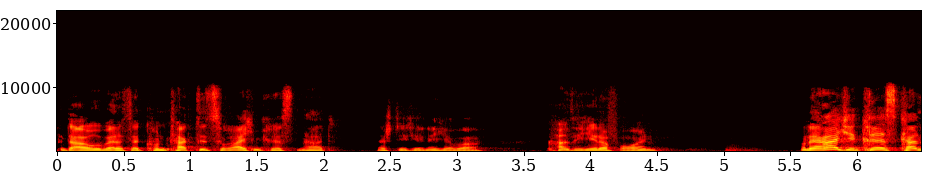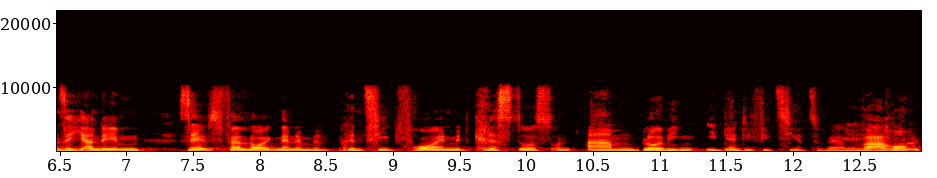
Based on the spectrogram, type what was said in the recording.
darüber, dass er Kontakte zu reichen Christen hat. Das steht hier nicht, aber kann sich jeder freuen. Und der reiche Christ kann sich an dem selbstverleugnenden Prinzip freuen, mit Christus und armen Gläubigen identifiziert zu werden. Warum?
